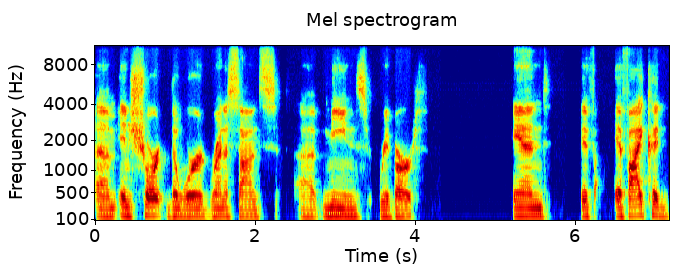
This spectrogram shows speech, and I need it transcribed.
um, in short, the word renaissance uh, means rebirth. And if if I could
